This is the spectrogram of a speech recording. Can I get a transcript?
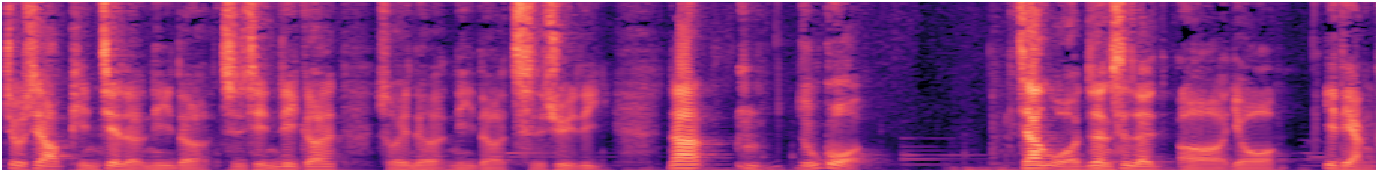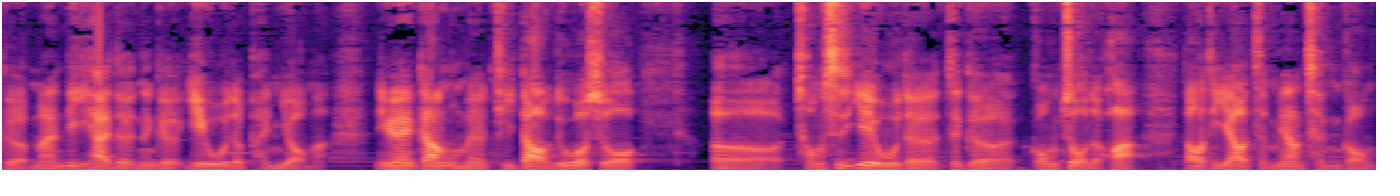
就是要凭借着你的执行力跟所谓的你的持续力。那 如果像我认识的呃有一两个蛮厉害的那个业务的朋友嘛，因为刚刚我们有提到，如果说呃从事业务的这个工作的话，到底要怎么样成功？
